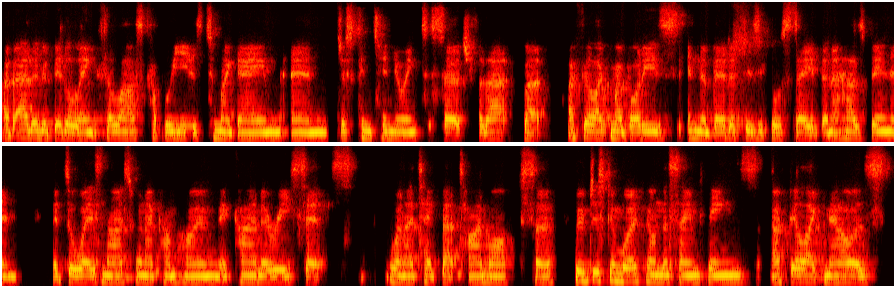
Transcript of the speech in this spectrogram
I've added a bit of length the last couple of years to my game, and just continuing to search for that. But I feel like my body's in a better physical state than it has been, and it's always nice when I come home. It kind of resets when I take that time off. So we've just been working on the same things. I feel like now as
